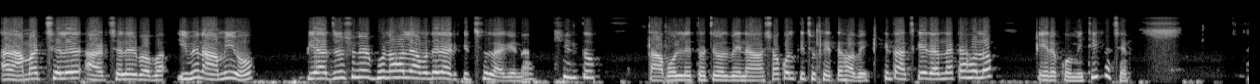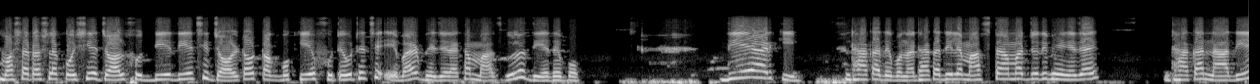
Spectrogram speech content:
আর আমার ছেলে, আর ছেলের বাবা ইভেন আমিও পেঁয়াজ, রসুনের ভুনা হলে আমাদের আর কিছু লাগে না। কিন্তু তা বললে তো চলবে না, সকল কিছু খেতে হবে। কিন্তু আজকে রান্নাটা হলো এরকমই, ঠিক আছে? মশলা টশলা কষিয়ে জল ফুট দিয়ে দিয়েছি, জলটাও টকবকিয়ে ফুটে উঠেছে, এবার ভেজে রাখা মাছগুলো দিয়ে দেব। দিয়ে আর কি, ঢাকা দেব না, ঢাকা দিলে মাছটা আমার যদি ভেঙে যায়, ঢাকা না দিয়ে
